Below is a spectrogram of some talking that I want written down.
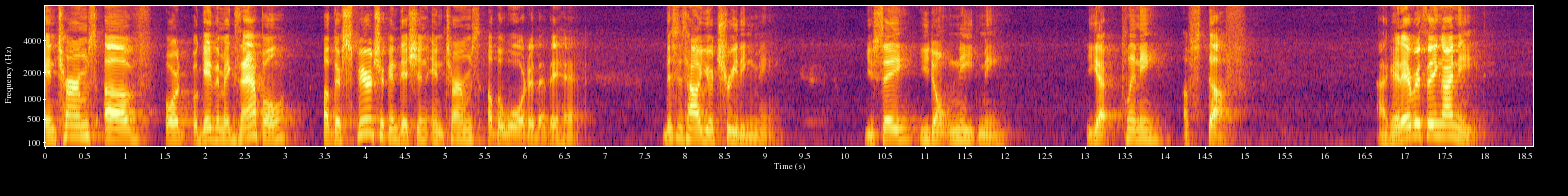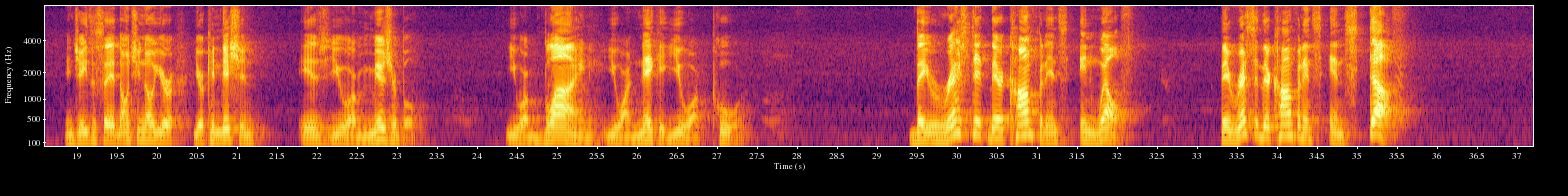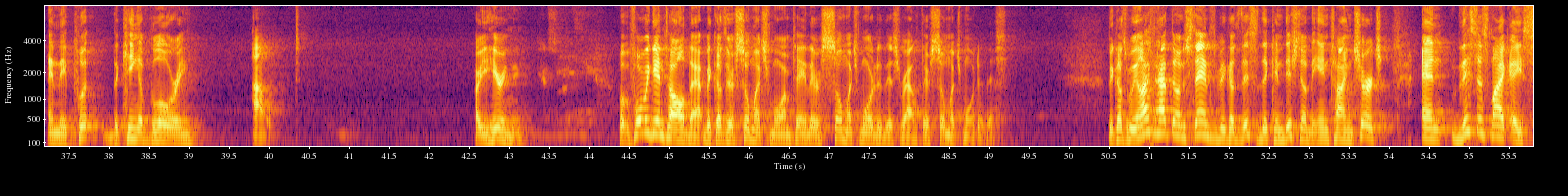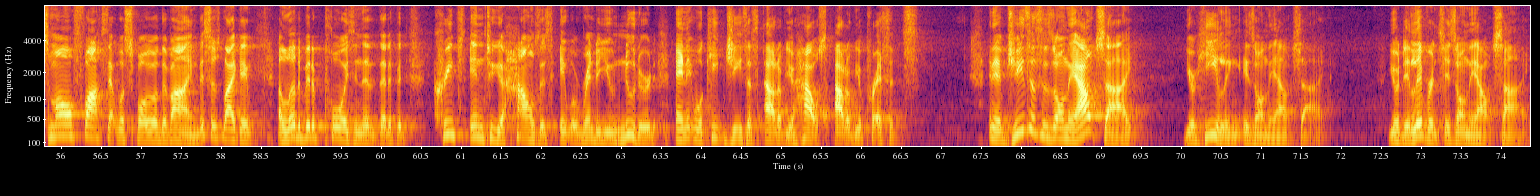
in terms of, or, or gave them example of their spiritual condition in terms of the water that they had. This is how you're treating me. You say you don't need me. You got plenty of stuff. I get everything I need. And Jesus said, Don't you know your, your condition is you are miserable, you are blind, you are naked, you are poor. They rested their confidence in wealth, they rested their confidence in stuff, and they put the King of Glory out. Are you hearing me? But before we get into all that, because there's so much more, I'm telling you, there's so much more to this route. There's so much more to this. Because we have to understand this because this is the condition of the end time church. And this is like a small fox that will spoil the vine. This is like a, a little bit of poison that, that if it creeps into your houses, it will render you neutered and it will keep Jesus out of your house, out of your presence. And if Jesus is on the outside, your healing is on the outside. Your deliverance is on the outside.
